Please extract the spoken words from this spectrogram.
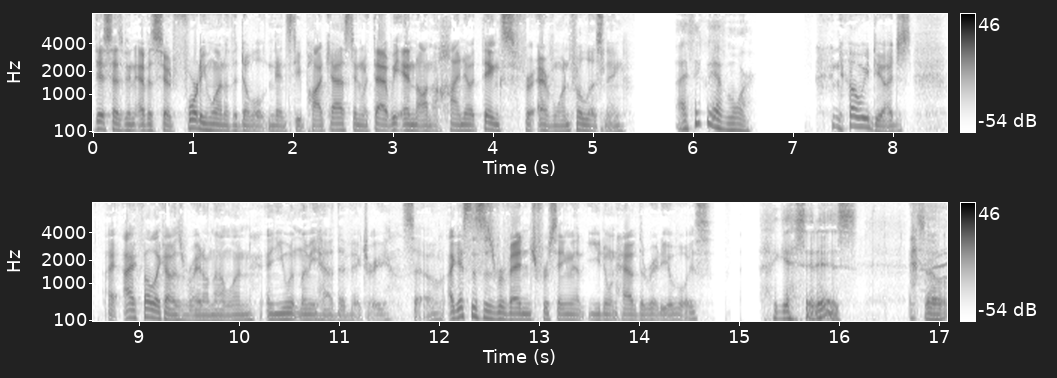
This has been episode 41 of the Double Density Podcast, and with that, we end on a high note. Thanks for everyone for listening. I think we have more. No, we do. I just I, I felt like I was right on that one, and you wouldn't let me have that victory. So I guess this is revenge for saying that you don't have the radio voice. I guess it is. So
